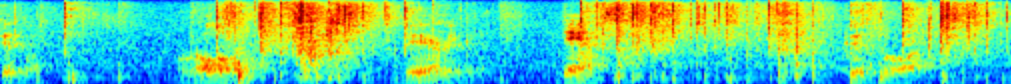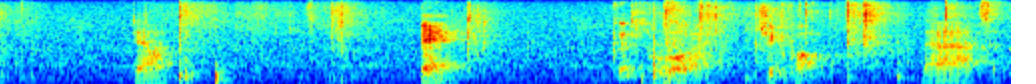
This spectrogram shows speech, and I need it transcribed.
Good boy. Roll over. Very good. Dance. Good boy. Down. Bang. Good boy. Chick paw. That's it.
